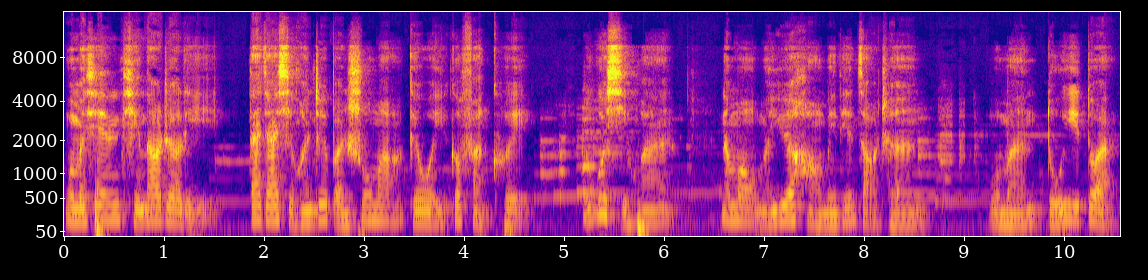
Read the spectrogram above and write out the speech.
我们先停到这里。大家喜欢这本书吗？给我一个反馈。如果喜欢，那么我们约好每天早晨，我们读一段。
